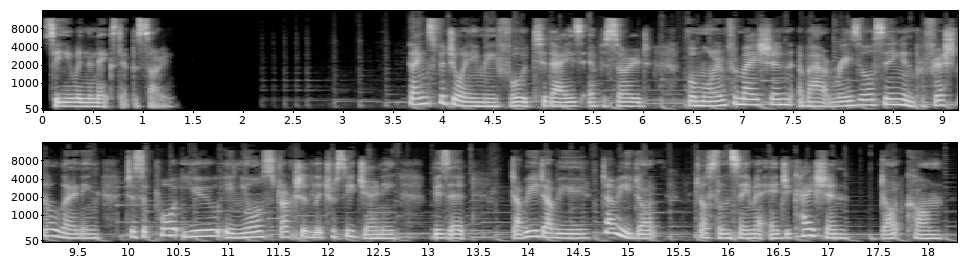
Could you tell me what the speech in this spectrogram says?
See you in the next episode. Thanks for joining me for today's episode. For more information about resourcing and professional learning to support you in your structured literacy journey, visit www.jocelynseamereducation.com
